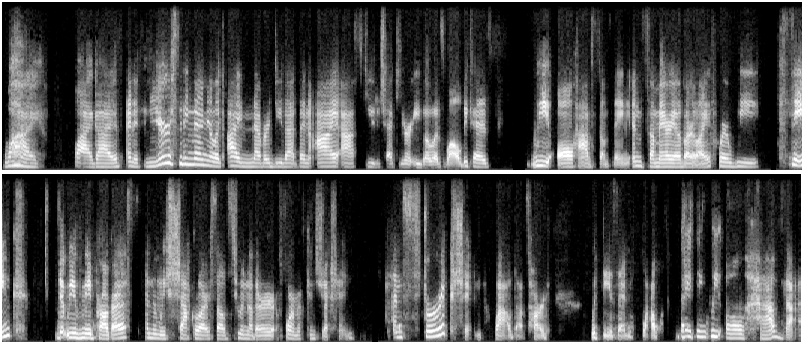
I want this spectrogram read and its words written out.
Why? Why, guys? And if you're sitting there and you're like, I never do that, then I ask you to check your ego as well, because we all have something in some area of our life where we think that we've made progress and then we shackle ourselves to another form of constriction. Constriction. Wow, that's hard with these in. Wow. But I think we all have that.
